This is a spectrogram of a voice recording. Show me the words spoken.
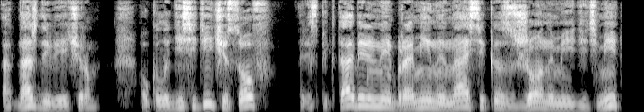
Однажды вечером, около десяти часов, респектабельные брамины Насика с женами и детьми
